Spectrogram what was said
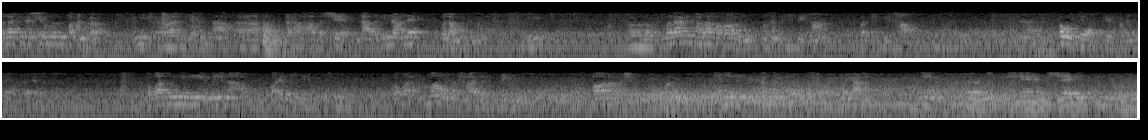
ولكن الشيء من أنكر يعني آه، لأن آه، هذا الشيء لا دليل عليه ولا محتمل يعني، آه، ولكن أضاف بعضهم مثلا الاستثناء والاستفهام آه، أو القياس. هذا. وبعضهم يعني بين فائدة في الأسلوب وقال ما هو الحاجة قال أشهد يعني أن بيان من تفصيل الشيء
